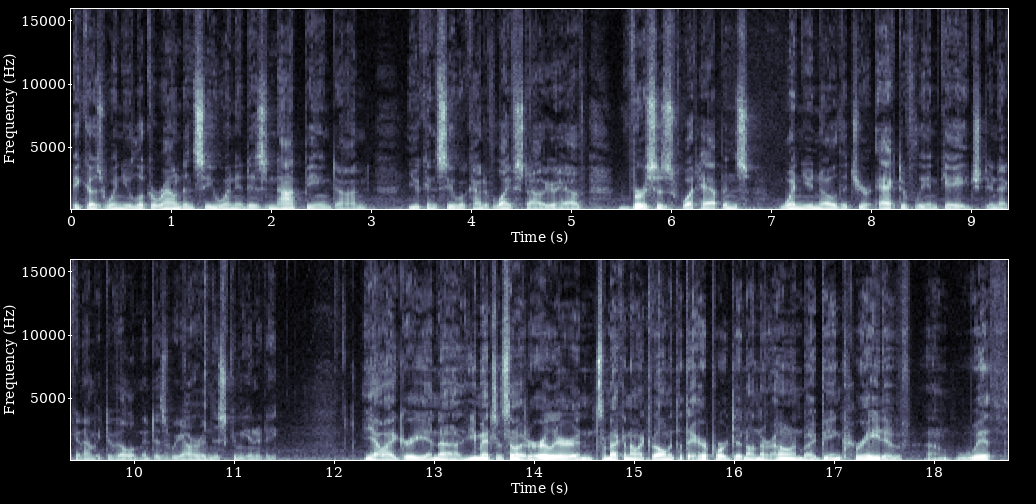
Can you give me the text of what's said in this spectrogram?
because when you look around and see when it is not being done, you can see what kind of lifestyle you have versus what happens when you know that you're actively engaged in economic development as we are in this community. Yeah, I agree. And uh, you mentioned some of it earlier, and some economic development that the airport did on their own by being creative um, with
